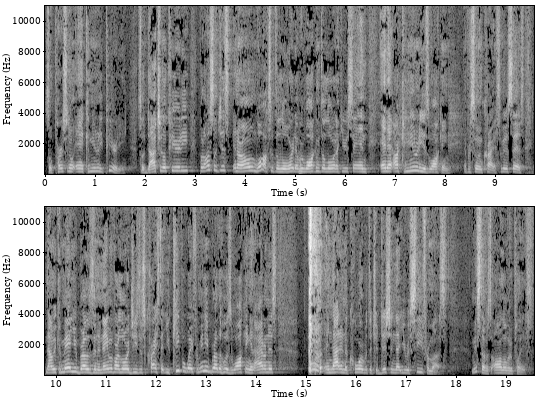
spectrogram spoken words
So, personal and community purity. So, doctrinal purity, but also just in our own walks with the Lord, that we're walking with the Lord, like you were saying, and that our community is walking and pursuing Christ. Look what it says. Now, we command you, brothers, in the name of our Lord Jesus Christ, that you keep away from any brother who is walking in idleness and not in accord with the tradition that you received from us. I mean, this stuff is all over the place.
